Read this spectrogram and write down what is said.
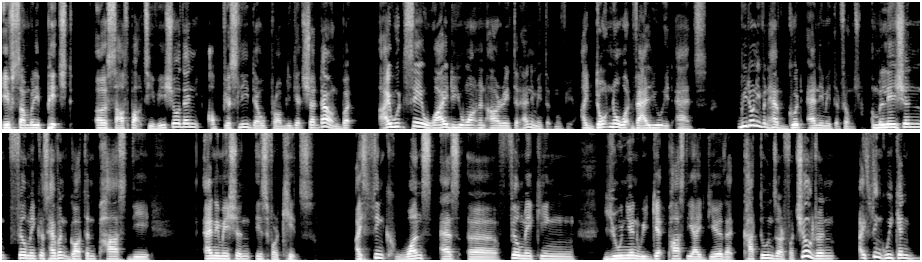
if somebody pitched a South Park TV show, then obviously they'll probably get shut down. But I would say, why do you want an R rated animated movie? I don't know what value it adds. We don't even have good animated films. Malaysian filmmakers haven't gotten past the animation is for kids. I think once as a filmmaking union we get past the idea that cartoons are for children, I think we can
